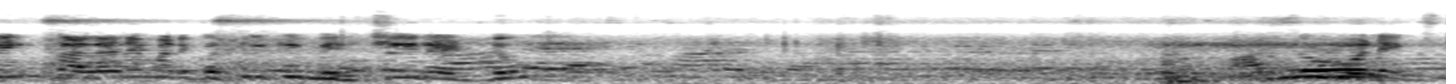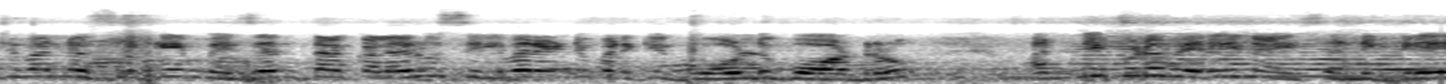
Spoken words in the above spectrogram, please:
pink అలానే మనకి వచ్చరికి మిర్చి రెడ్ సో నెక్స్ట్ వన్ వచ్చేసి మెజంతా కలర్. సిల్వర్ అంటే మనకి గోల్డ్ బార్డర్ అన్ని కూడా వెరీ నైస్ అండి. గ్రే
